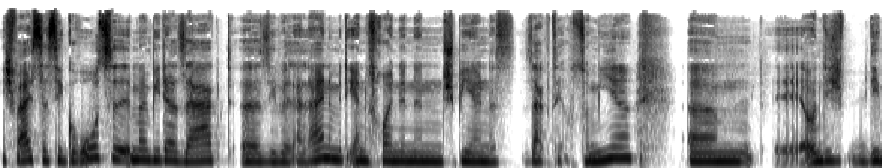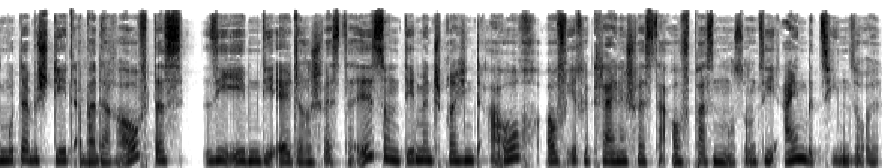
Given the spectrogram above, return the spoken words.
ich weiß, dass die Große immer wieder sagt, äh, sie will alleine mit ihren Freundinnen spielen. Das sagt sie auch zu mir. Ähm, äh, und ich, die Mutter besteht aber darauf, dass sie eben die ältere Schwester ist und dementsprechend auch auf ihre kleine Schwester aufpassen muss und sie einbeziehen soll.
